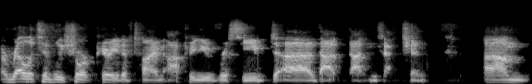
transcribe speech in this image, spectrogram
a relatively short period of time after you've received uh, that, that infection. Um,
